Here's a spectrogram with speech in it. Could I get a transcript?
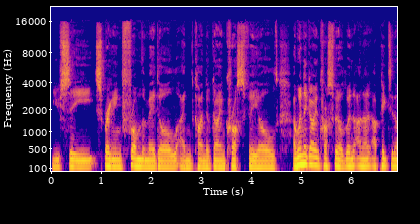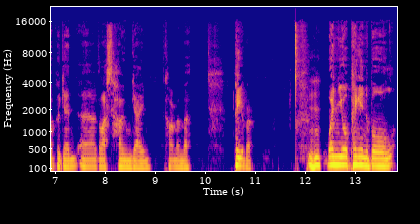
you see springing from the middle and kind of going cross field. And when they're going cross field, when and I, I picked it up again uh, the last home game, can't remember Peterborough. When you're pinging the ball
